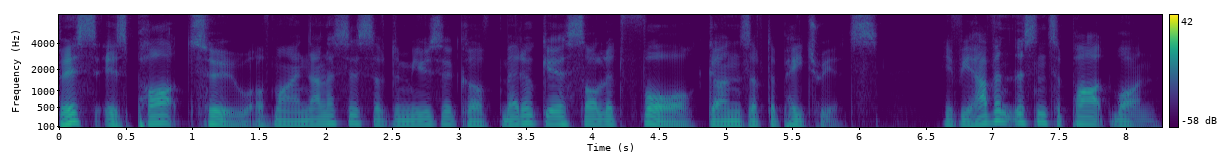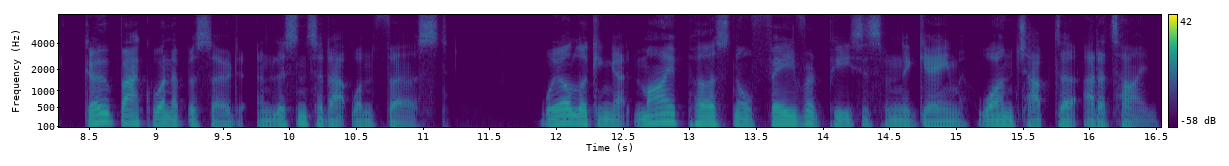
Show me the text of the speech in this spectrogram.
This is part two of my analysis of the music of Metal Gear Solid 4 Guns of the Patriots. If you haven't listened to part one, go back one episode and listen to that one first. We are looking at my personal favorite pieces from the game, one chapter at a time.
